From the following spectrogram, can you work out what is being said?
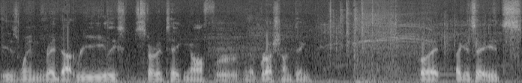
is when red dot really started taking off for you know brush hunting. But like I say, it's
